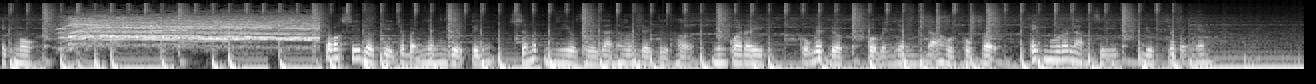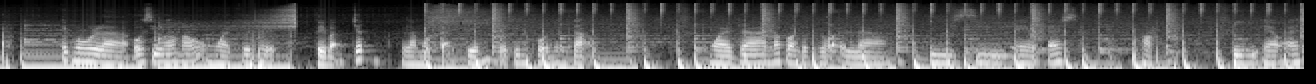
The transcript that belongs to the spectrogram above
ECMO. Các bác sĩ điều trị cho bệnh nhân dự tính sẽ mất nhiều thời gian hơn để tự thở, nhưng qua đây cũng biết được phổi bệnh nhân đã hồi phục vậy. ECMO đã làm gì được cho bệnh nhân? ECMO là oxy hóa máu ngoài cơ thể, về bản chất là một cải tiến của tim phổi nhân tạo. Ngoài ra nó còn được gọi là ECLS hoặc PLS.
